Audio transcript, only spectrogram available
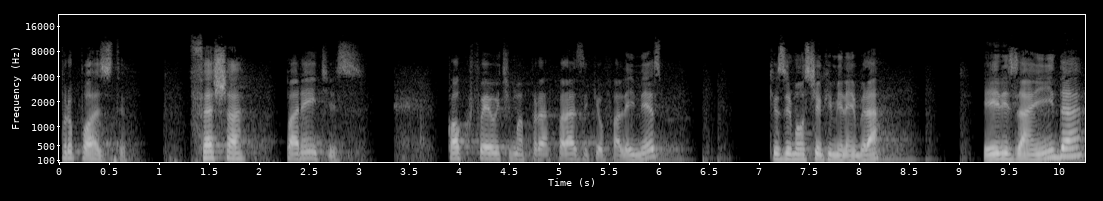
propósito. Fecha parênteses. Qual foi a última frase que eu falei mesmo? Que os irmãos tinham que me lembrar? Eles ainda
